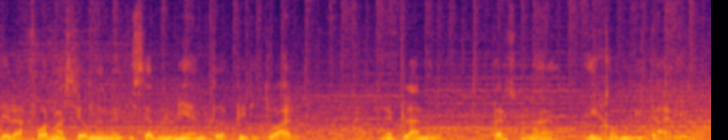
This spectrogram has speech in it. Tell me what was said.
de la formación en el discernimiento espiritual, en el plano personal y comunitario.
